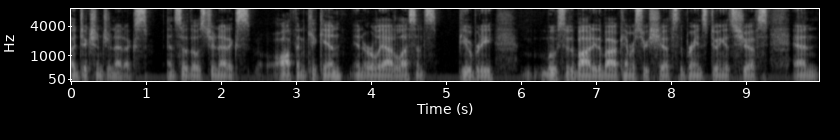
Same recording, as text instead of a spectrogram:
addiction genetics. And so those genetics often kick in in early adolescence. Puberty moves through the body, the biochemistry shifts, the brain's doing its shifts, and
